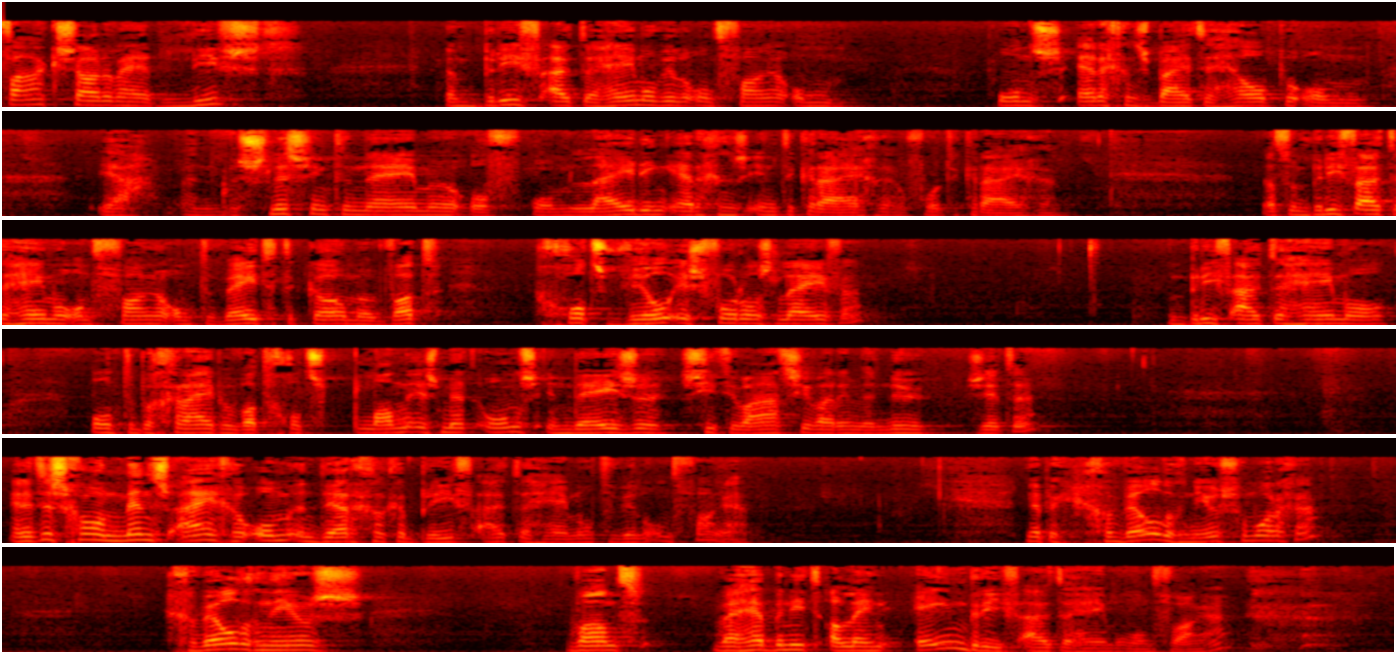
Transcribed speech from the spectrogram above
vaak zouden wij het liefst een brief uit de hemel willen ontvangen om ons ergens bij te helpen om ja, een beslissing te nemen of om leiding ergens in te krijgen, voor te krijgen. Dat we een brief uit de hemel ontvangen om te weten te komen wat Gods wil is voor ons leven. Een brief uit de hemel om te begrijpen wat Gods plan is met ons in deze situatie waarin we nu zitten. En het is gewoon mens eigen om een dergelijke brief uit de hemel te willen ontvangen. Nu heb ik geweldig nieuws vanmorgen. Geweldig nieuws, want wij hebben niet alleen één brief uit de hemel ontvangen.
